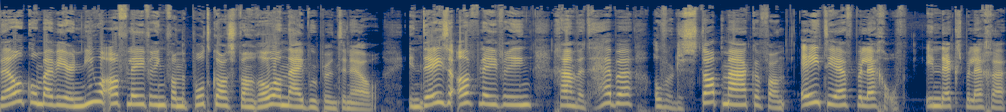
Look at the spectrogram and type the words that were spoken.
Welkom bij weer een nieuwe aflevering van de podcast van RoanNijboer.nl. In deze aflevering gaan we het hebben over de stap maken van ETF beleggen of index beleggen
